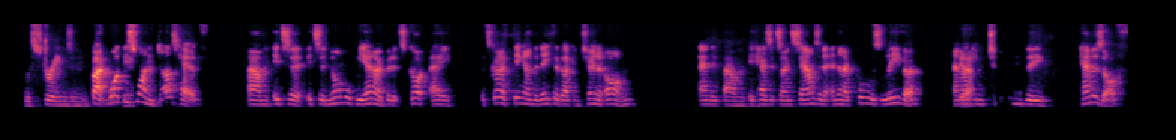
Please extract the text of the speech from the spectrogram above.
with strings. And but what this one does have, um, it's a it's a normal piano, but it's got a it's got a thing underneath it that I can turn it on, and it um, it has its own sounds in it. And then I pull this lever, and yeah. I can turn the hammers off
